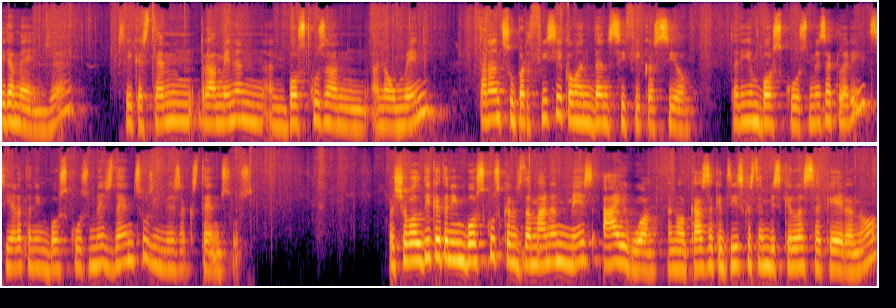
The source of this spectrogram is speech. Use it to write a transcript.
era menys, eh? O sigui que estem realment en, en boscos en, en augment, tant en superfície com en densificació. Teníem boscos més aclarits i ara tenim boscos més densos i més extensos. Això vol dir que tenim boscos que ens demanen més aigua, en el cas d'aquests dies que estem visquent la sequera. No?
